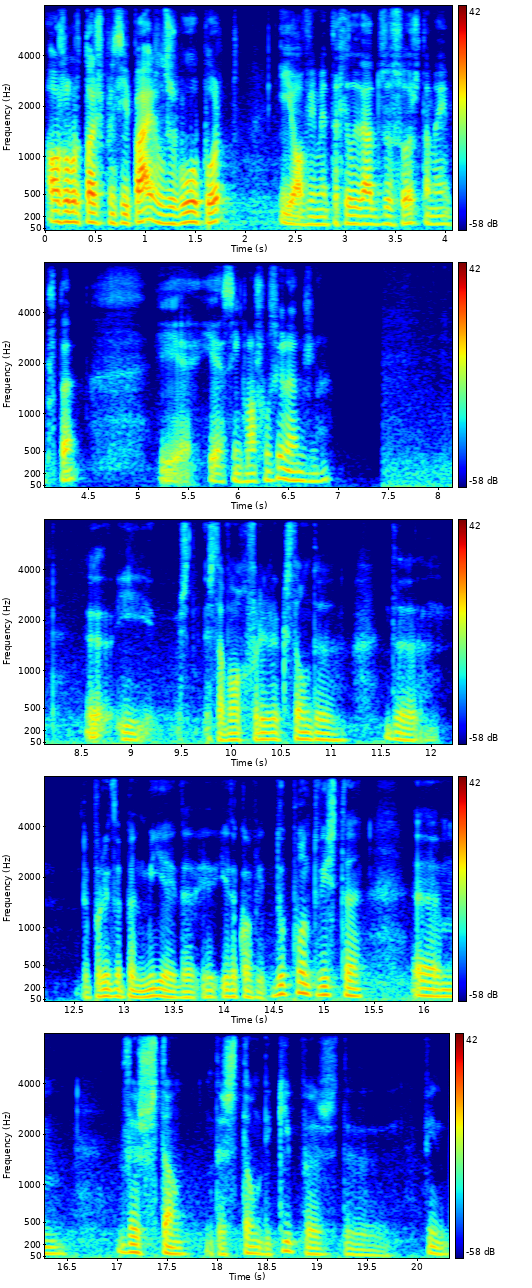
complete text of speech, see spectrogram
aos laboratórios principais, Lisboa, Porto, e obviamente a realidade dos Açores também é importante, e é, e é assim que nós funcionamos, não é? Eh, e estavam a referir a questão de, de, do período da pandemia e da, e da Covid. Do ponto de vista um, da gestão, da gestão de equipas, de, enfim,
